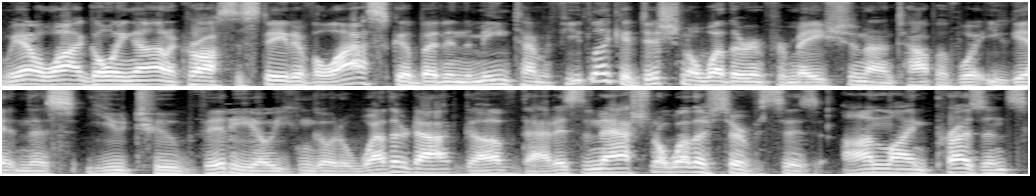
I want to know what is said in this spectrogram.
We have a lot going on across the state of Alaska, but in the meantime, if you'd like additional weather information on top of what you get in this YouTube video, you can go to weather.gov. That is the National Weather Service's online presence.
